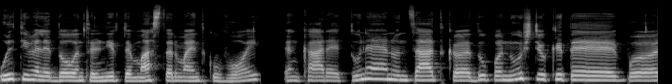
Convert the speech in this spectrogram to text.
ultimele două întâlniri de mastermind cu voi în care tu ne-ai anunțat că după nu știu câte bă,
